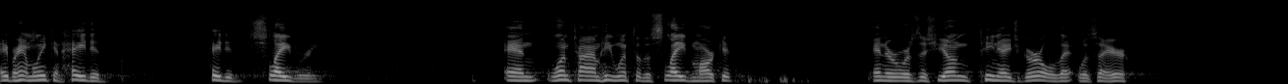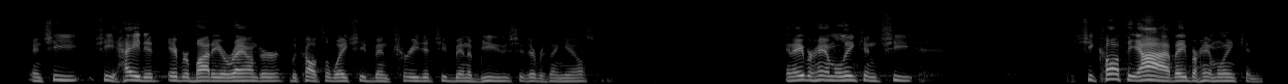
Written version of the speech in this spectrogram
Abraham Lincoln hated hated slavery. And one time he went to the slave market, and there was this young teenage girl that was there and she she hated everybody around her because of the way she'd been treated she'd been abused and everything else. And abraham lincoln she she caught the eye of abraham lincoln.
